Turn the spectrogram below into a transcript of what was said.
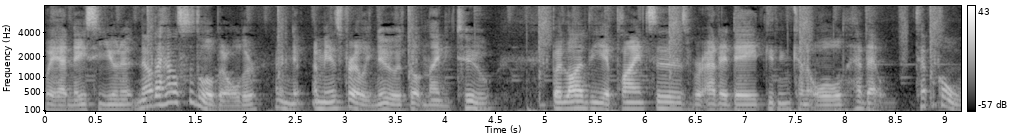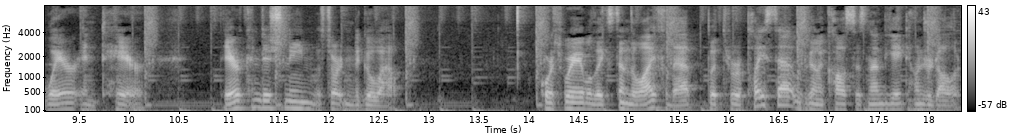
We had an AC unit. Now the house is a little bit older. I mean, it's fairly new. It was built in '92, but a lot of the appliances were out of date, getting kind of old. Had that typical wear and tear. The air conditioning was starting to go out. Of course, we were able to extend the life of that, but to replace that was going to cost us $9,800.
